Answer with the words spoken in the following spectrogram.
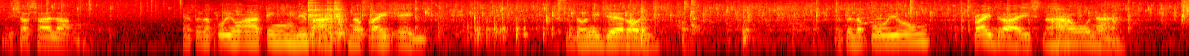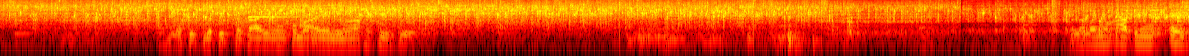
na isasalang. Ito na po yung ating lima na fried egg. Gusto daw ni Jeron. Ito na po yung fried rice na hango na. Lapit-lapit na tayong kumain mga kasimple. Ito naman yung ating egg.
